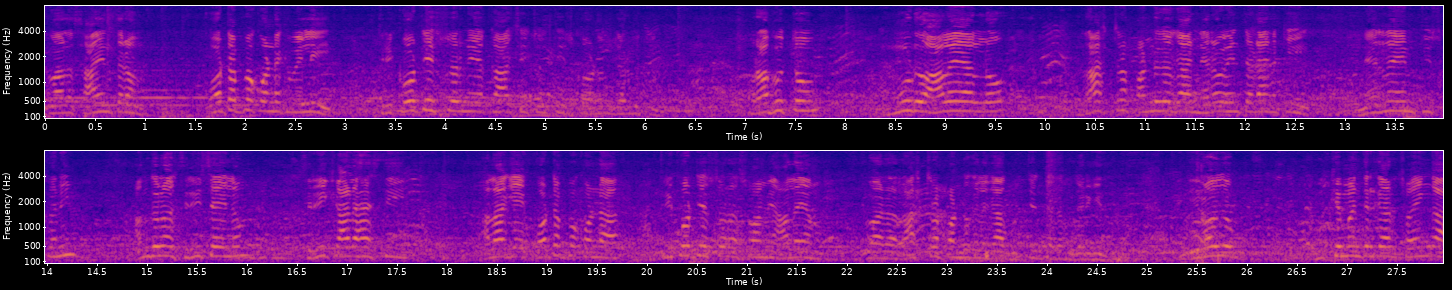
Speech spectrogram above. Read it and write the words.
ఇవాళ సాయంత్రం కోటప్ప కొండకు వెళ్ళి త్రికోటేశ్వరుని యొక్క ఆశీస్సులు తీసుకోవడం జరుగుతుంది. ప్రభుత్వం మూడు ఆలయాల్లో రాష్ట్ర పండుగగా నిర్వహించడానికి నిర్ణయం తీసుకొని అందులో శ్రీశైలం శ్రీకాళహస్తి అలాగే కోటప్పకొండ త్రికోటేశ్వర స్వామి ఆలయం ఇవాళ రాష్ట్ర పండుగలుగా గుర్తించడం జరిగింది. ఈరోజు ముఖ్యమంత్రి గారు స్వయంగా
